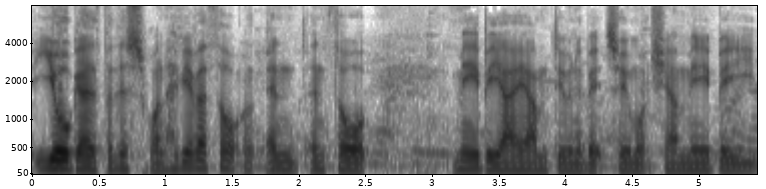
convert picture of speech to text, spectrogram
yoga for this one. Have you ever thought and and thought? maybe I am doing a bit too much here. Maybe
